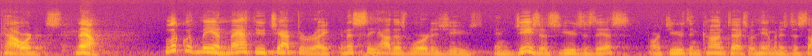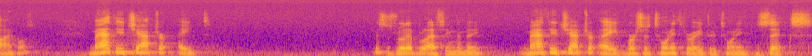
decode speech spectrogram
cowardice. Now, look with me in Matthew chapter 8, and let's see how this word is used. And Jesus uses this, or it's used in context with him and his disciples. Matthew chapter 8. This is really a blessing to me. Matthew chapter 8, verses 23 through 26.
